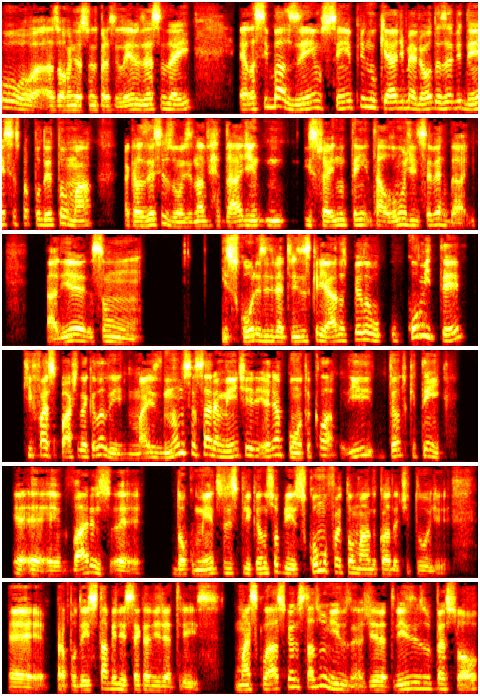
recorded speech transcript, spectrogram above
ou as organizações brasileiras, essas daí, elas se baseiam sempre no que há de melhor das evidências para poder tomar aquelas decisões. E, na verdade, isso aí não está longe de ser verdade. Ali é, são escolhas e diretrizes criadas pelo comitê que faz parte daquilo ali, mas não necessariamente ele, ele aponta. Claro, e tanto que tem é, é vários é, documentos explicando sobre isso, como foi tomado cada atitude é, para poder estabelecer aquela diretriz. O mais clássico é os Estados Unidos, né? As diretrizes, o pessoal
